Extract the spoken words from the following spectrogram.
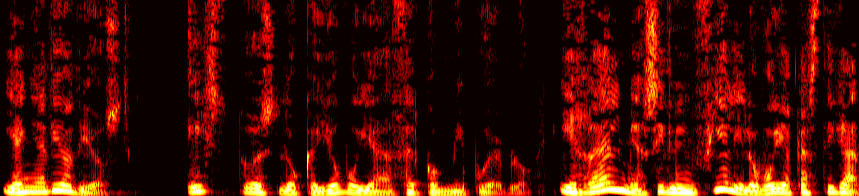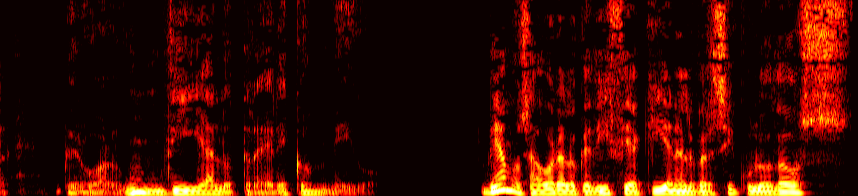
Y añadió Dios, esto es lo que yo voy a hacer con mi pueblo. Israel me ha sido infiel y lo voy a castigar, pero algún día lo traeré conmigo. Veamos ahora lo que dice aquí en el versículo dos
